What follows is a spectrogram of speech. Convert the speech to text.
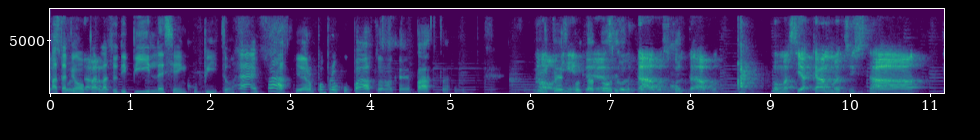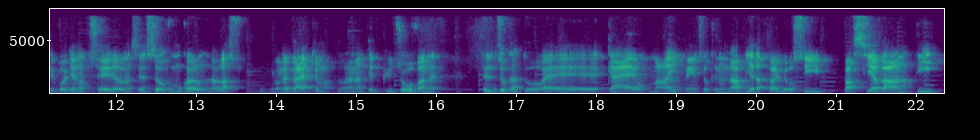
Pat abbiamo parlato di Bill e si è incupito. Eh, infatti, ero un po' preoccupato, no? Che Pat. No, niente, ascoltavo, ascoltavo. Boh, ma sia Cam ci sta che vogliano cederlo, nel senso comunque una- la- non è vecchio, ma non è neanche il più giovane. È il giocatore che è ormai, penso che non abbia da fare grossi passi avanti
